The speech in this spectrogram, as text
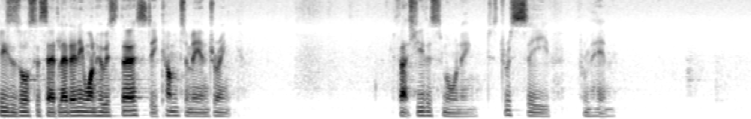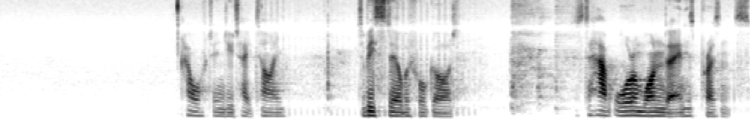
Jesus also said, Let anyone who is thirsty come to me and drink If that's you this morning, just receive from Him. How often do you take time to be still before God? Just to have awe and wonder in His presence,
